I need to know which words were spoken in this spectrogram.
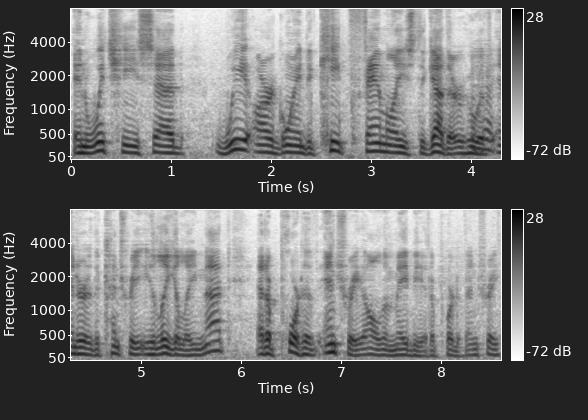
in which he said, We are going to keep families together who have entered the country illegally, not at a port of entry, although maybe at a port of entry.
